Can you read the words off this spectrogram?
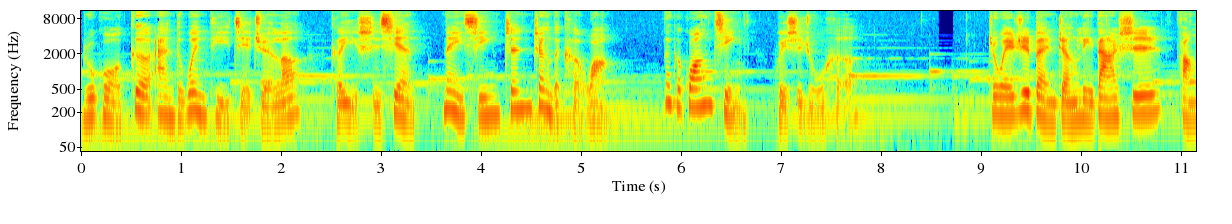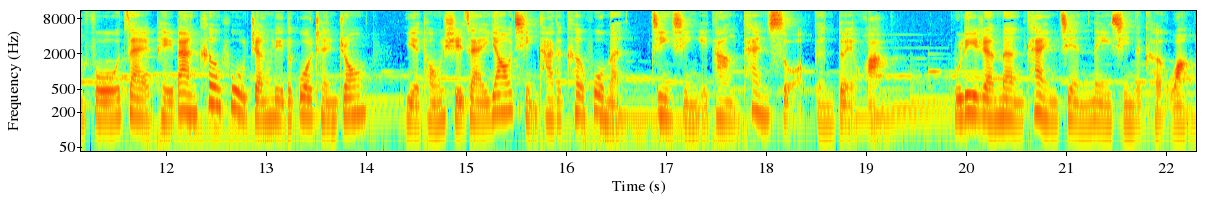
如果个案的问题解决了，可以实现内心真正的渴望，那个光景会是如何？这位日本整理大师仿佛在陪伴客户整理的过程中，也同时在邀请他的客户们进行一趟探索跟对话，鼓励人们看见内心的渴望。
